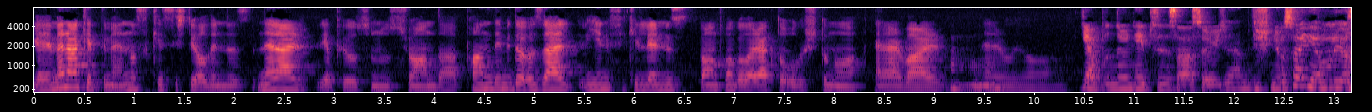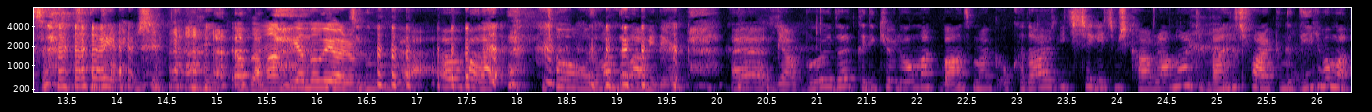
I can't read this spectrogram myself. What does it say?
E, merak ettim yani nasıl kesişti yollarınız? Neler yapıyorsunuz şu anda? Pandemide özel yeni fikirleriniz Bantmag olarak da oluştu mu? Neler var? Hı-hı. Neler oluyor? Ya bunların hepsini sana söyleyeceğim. Düşünüyorsan yanılıyorsun. o zaman yanılıyorum. falan. tamam o zaman devam ediyorum. Ee, ya bu arada Kadıköylü olmak, Bantmag o kadar iç içe geçmiş kavramlar ki ben hiç farkında değilim ama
